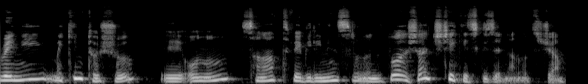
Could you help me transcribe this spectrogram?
Rennie McIntosh'u, e, onun sanat ve bilimin sınırlarında dolaşan çiçek eskizlerini anlatacağım.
